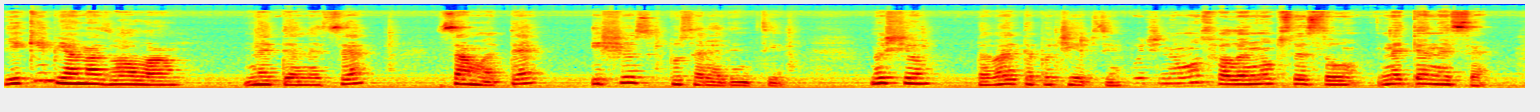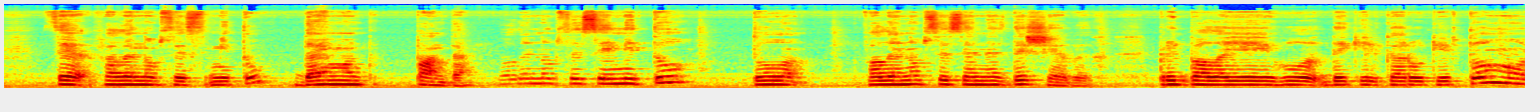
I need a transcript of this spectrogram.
які б я назвала не те, не це, саме те і щось посерединці. Ну що, давайте по черзі. Почнемо з фаленопсису не те, не се. Це фаленопсис міту Diamond Panda. Фаленопсиси міту то фаленопсиси не з дешевих. Придбала я його декілька років тому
